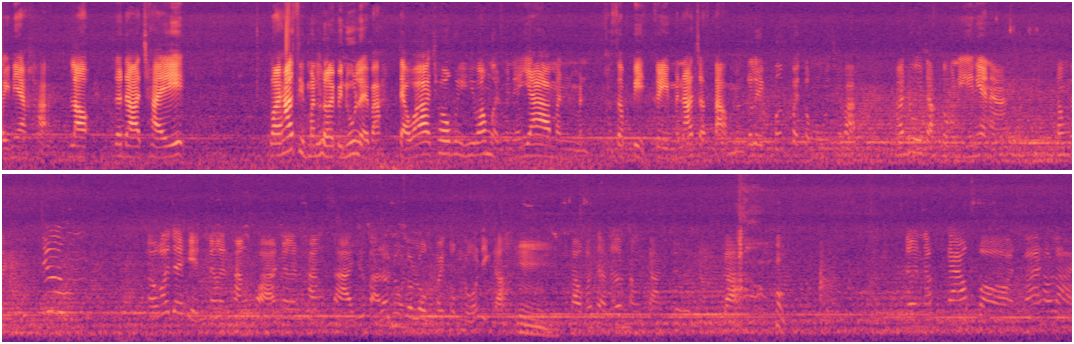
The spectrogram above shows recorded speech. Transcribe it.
ยเนี่ยค่ะ เราดาดาใช้ร้อยห้าสิบมันเลยไปนู่นเลยปะแต่ว่าโชคดีที่ว่าเหมือนวันนี้หญ้ามันมันสปีดกรีนมันน่าจะต่ำมันก็เลยปึ๊กไปตรงนู้นใช่ป่ะมาดูจากตรงนี้เนี่ยนะ ต้องไป จึ๊งเราก็จะเห็นเนินทางขวาเนินทางซ้ายใช่ป่ะแล้วนู่นเราลงไปตรงโน้นอีกนะอืมเราก็จะเริ่มทำการเดินนับก้าวเดินนับก้าวก่อนว่าเท่าไหร่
